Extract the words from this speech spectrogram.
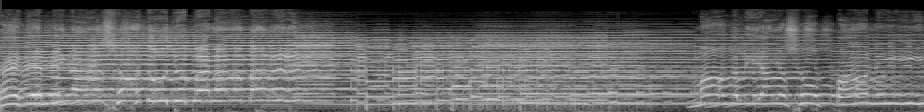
સહેજે સો દૂધ બરાબર. માંગલિયા સો પાણી.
